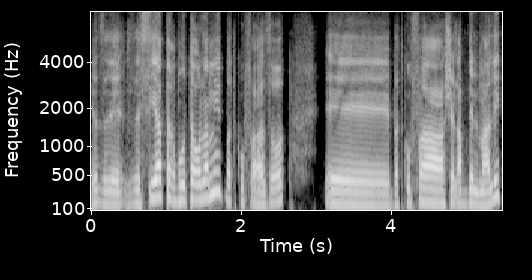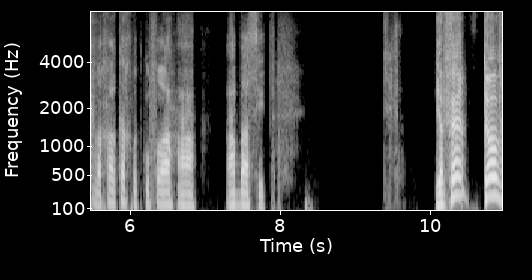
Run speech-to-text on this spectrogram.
כן, זה, זה שיא התרבות העולמית בתקופה הזאת, בתקופה של עבד אל מאליק ואחר כך בתקופה העבאסית. יפה, טוב,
